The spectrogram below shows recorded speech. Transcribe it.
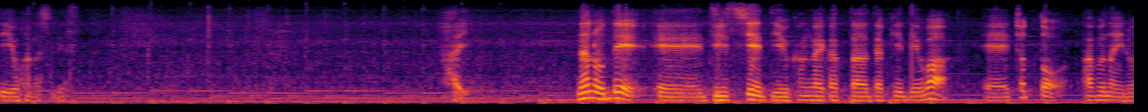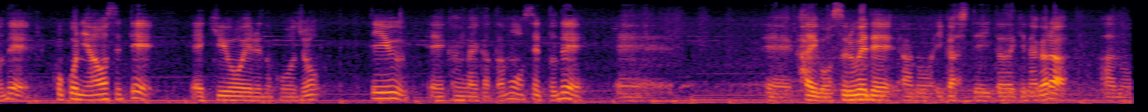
ていうお話です。はい。なので、えー、自立支援っていう考え方だけでは、えー、ちょっと危ないので、ここに合わせて、えー、QOL の向上っていう、えー、考え方もセットで、えーえー、介護をする上で、あの、活かしていただきながら、あの、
